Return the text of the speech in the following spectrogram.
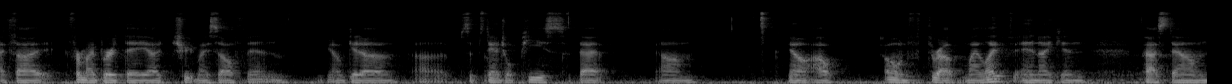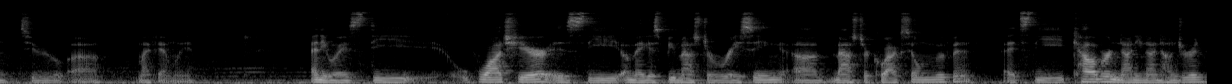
I thought for my birthday I'd treat myself and you know get a, a substantial piece that um, you know I'll own throughout my life and I can pass down to uh, my family. Anyways, the watch here is the Omega Speedmaster Racing uh, Master Coaxial Movement. It's the caliber 9900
